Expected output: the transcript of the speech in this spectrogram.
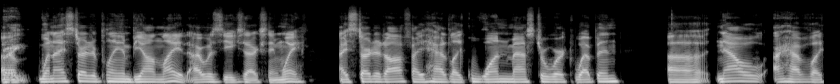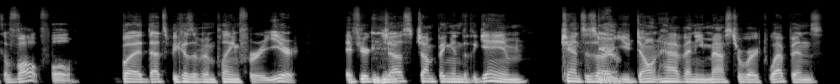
Um, right. Um, when I started playing Beyond Light, I was the exact same way. I started off, I had like one masterworked weapon uh, now I have like a vault full, but that's because I've been playing for a year. If you're mm-hmm. just jumping into the game, chances are yeah. you don't have any masterworked weapons,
